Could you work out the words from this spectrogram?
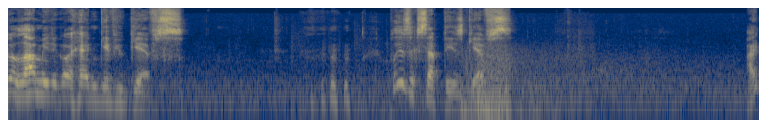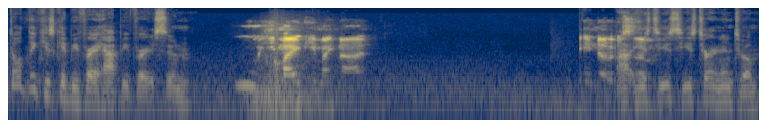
To allow me to go ahead and give you gifts. Please accept these gifts. I don't think he's going to be very happy very soon. Ooh, he might, he might not. He noticed them. he's, he's, he's turning into him.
